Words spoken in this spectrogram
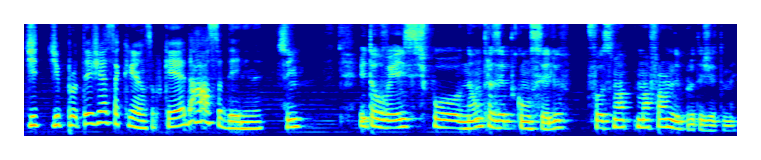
de, de, proteger essa criança, porque é da raça dele, né? Sim. E talvez, tipo, não trazer pro conselho fosse uma, uma forma de proteger também.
